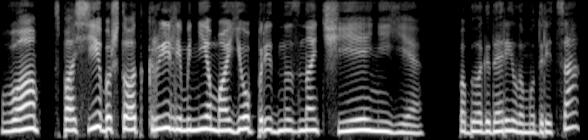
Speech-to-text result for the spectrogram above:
вам спасибо, что открыли мне мое предназначение!» Поблагодарила мудреца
